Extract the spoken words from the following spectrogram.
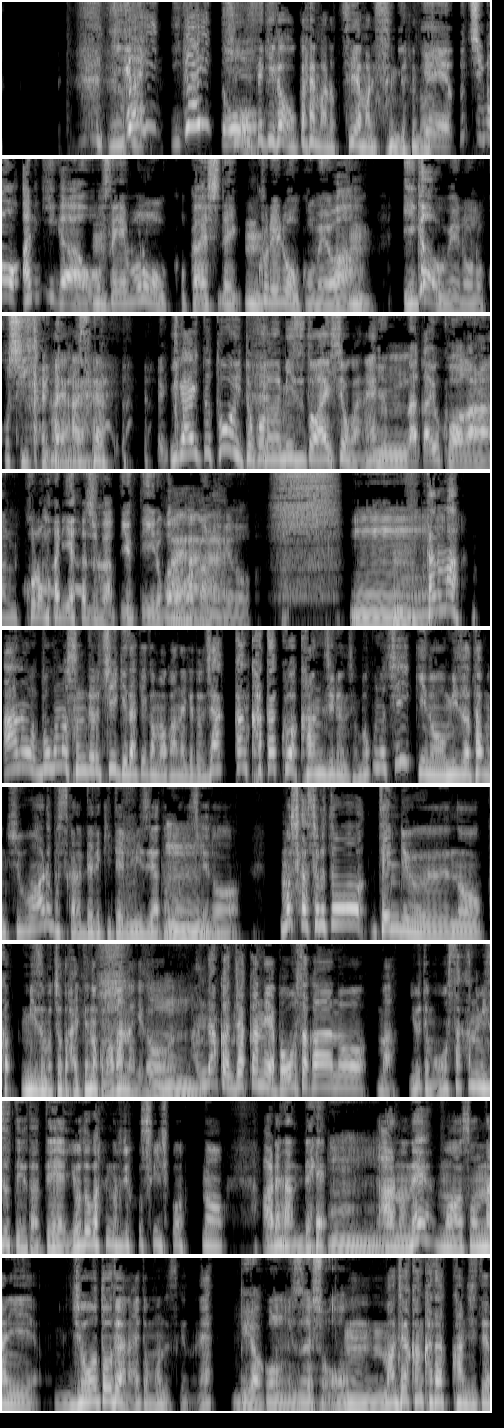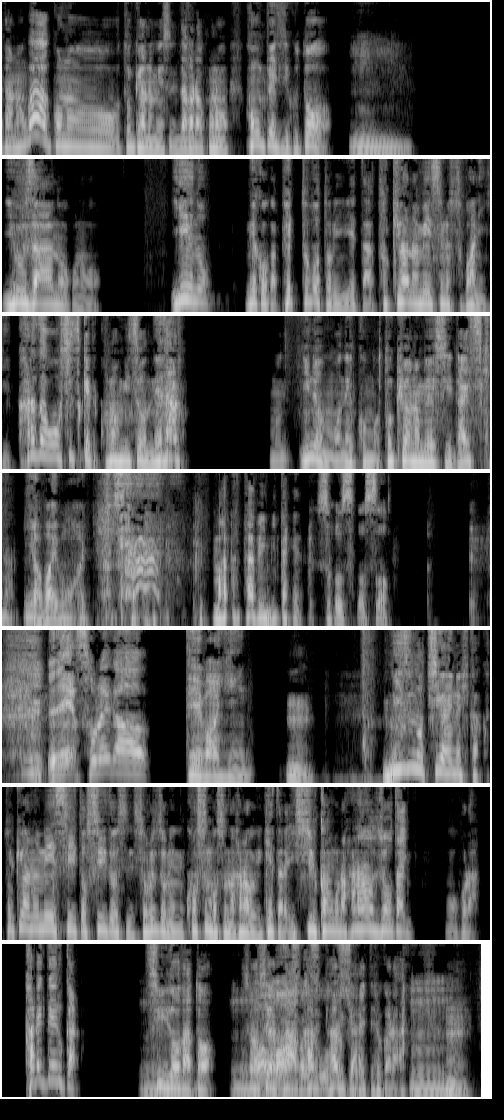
意外、意外と、親戚が岡山の津山に住んでるの。いやいや、うちも兄貴がお歳暮のお返しでくれるお米は、うん。伊賀上野のコシヒカリはいなんですよ。はいはい。意外と遠いところの水と相性がね。うんなんかよくわからん。このマリアージュがって言っていいのかどうかわかんないけど。うーん。ただまあ、あの、僕の住んでる地域だけかもわかんないけど、若干硬くは感じるんですよ。僕の地域の水は多分中央アルプスから出てきてる水やと思うんですけど、もしかすると、天竜のか水もちょっと入ってんのかもわかんないけど、うんなんか若干ね、やっぱ大阪の、まあ、言うても大阪の水って言うたって、淀川の浄水場のあれなんでう、ん。あのね、もうそんなに上等ではないと思うんですけどね。琵琶湖の水でしょ？うん。まあ若干硬く感じてたのが、この、時のメス。だからこのホームページ行くと、うん。ユーザーのこの、家の猫がペットボトルに入れた時の名水のそばに行き、体を押し付けてこの水をねだる。もう、犬も猫も時の名水大好きなんでやばいもん入ってますからね。また旅みたいな。そうそうそう。え、それが定番品。うん。水の違いの比較。時の名水と水道水、それぞれにコスモスの花を生けたら一週間後の花の状態。もうほら、枯れてるから。うん水道だと。うんそりゃそうやろな。カルキ入ってるから。う。うんん。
